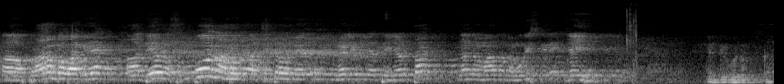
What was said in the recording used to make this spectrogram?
ಪ್ರಾರಂಭವಾಗಿದೆ. ಆ, ದೇವರ ಸಂಪೂರ್ಣ ಅನುಗ್ರಹ ಚಿತ್ರದ ಮೇಲೆ ಮೇಲಿರಲಿ ಅಂತ ಹೇಳ್ತಾ ನನ್ನ ಮಾತನ್ನು ಮುಗಿಸ್ತೀನಿ. ಜೈ ಹಿಂದ್. ಎಲ್ರಿಗೂ ನಮಸ್ಕಾರ.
